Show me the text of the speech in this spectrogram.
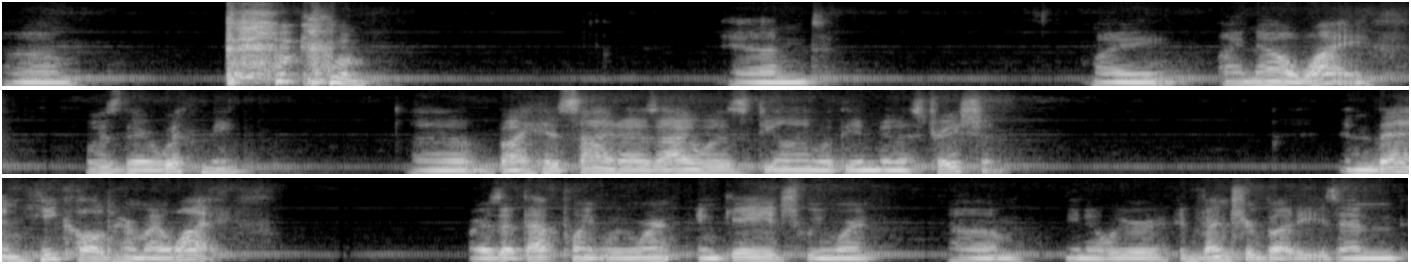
Um, and my my now wife was there with me uh, by his side as I was dealing with the administration. And then he called her my wife, whereas at that point we weren't engaged, we weren't, um, you know, we were adventure buddies and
